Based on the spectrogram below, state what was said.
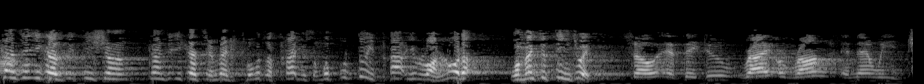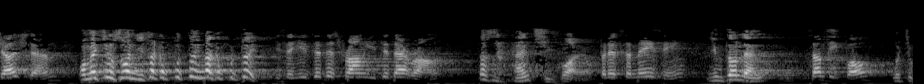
看 wrong, 见一个弟兄，看见一个姐妹，或者他有什么不对，他有软弱的，我们就定罪， so if they do right or wrong, and then we judge them, 我们就说你这个不对，那个不对。 you say you did this wrong, you did that wrong. 但是很奇怪哦， But it's amazing. 有的人 Some people 我就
